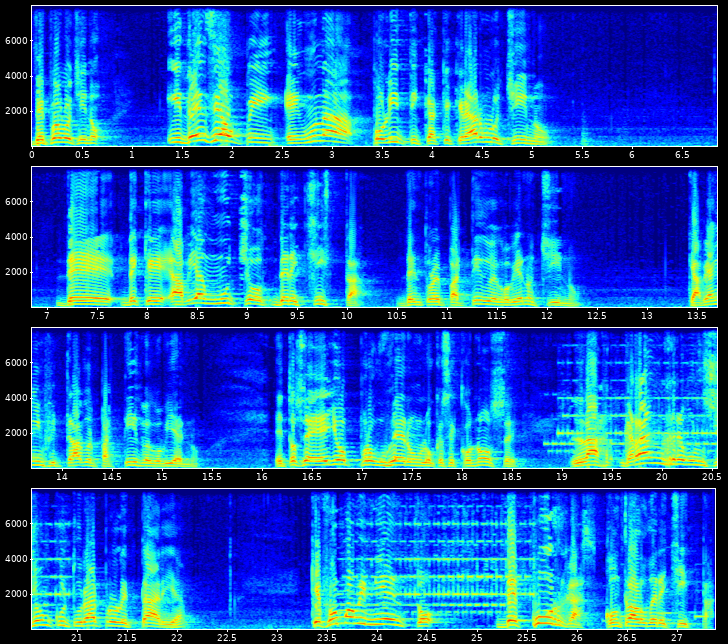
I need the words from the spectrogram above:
del pueblo chino. Y Deng Xiaoping en una política que crearon los chinos de, que había muchos derechistas dentro del partido y del gobierno chino que habían infiltrado el partido el gobierno. Entonces ellos produjeron lo que se conoce la gran revolución cultural proletaria, que fue un movimiento de purgas contra los derechistas.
